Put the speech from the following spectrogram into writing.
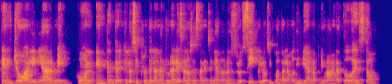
el yo alinearme con entender que los ciclos de la naturaleza nos están enseñando nuestros ciclos y cuando hablamos de invierno, primavera, todo esto,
